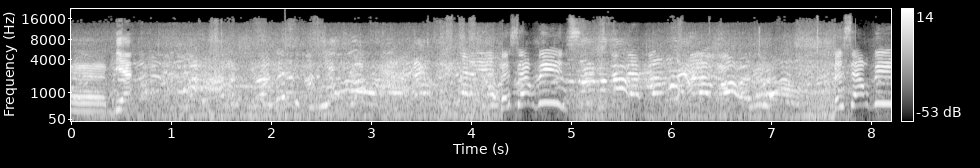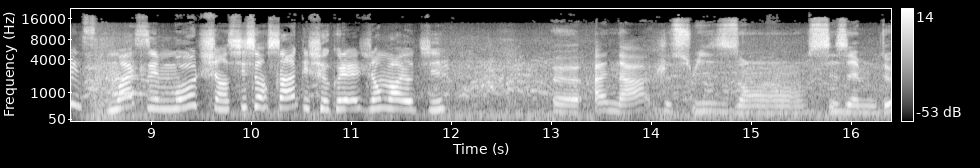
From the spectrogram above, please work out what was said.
euh, bien. Le service Le service Moi, c'est Maud, je suis en 605 et je suis au collège Jean Mariotti. Euh, Anna, je suis en 6ème 2.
